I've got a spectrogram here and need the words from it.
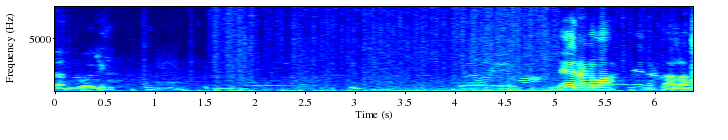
तनबोली। ले रणवा साला।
